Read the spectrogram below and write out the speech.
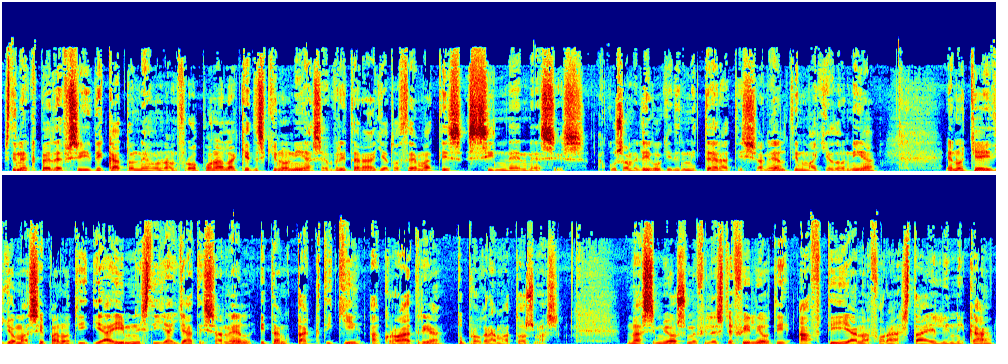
στην εκπαίδευση ειδικά των νέων ανθρώπων αλλά και της κοινωνίας ευρύτερα για το θέμα της συνένεσης. Ακούσαμε λίγο και την μητέρα της Σανέλ, την Μακεδονία ενώ και οι δυο μας είπαν ότι η αείμνηστη γιαγιά της Σανέλ ήταν τακτική ακροάτρια του προγράμματός μας. Να σημειώσουμε φίλες και φίλοι ότι αυτή η αναφορά στα ελληνικά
